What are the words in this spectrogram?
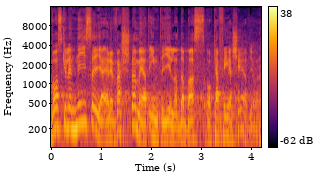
Vad skulle ni säga är det värsta med att inte gilla Dabas och kafékedjor?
